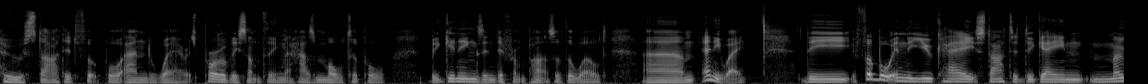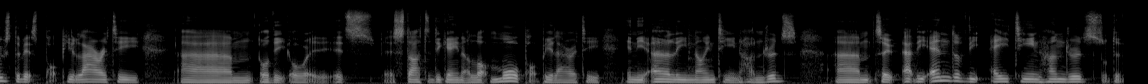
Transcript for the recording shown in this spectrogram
who started football and where. It's probably something that has multiple beginnings in different parts of the world. Um, anyway, the football in the UK started to gain most of its popularity, um, or the or it's it started to gain a lot more popularity in the early 1900s. Um, so at the end of the 1800s, sort of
